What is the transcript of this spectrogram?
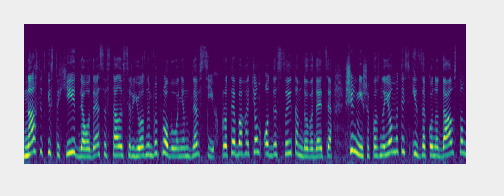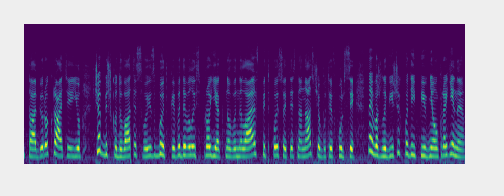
Наслідки стихії для Одеси стали серйозним випробуванням для всіх. Проте багатьом одеситам доведеться щільніше познайомитись із законодавством та бюрократією, щоб відшкодувати свої збитки. Ви дивились проєкт Новини лайф. Підписуйтесь на нас, щоб бути в курсі найважливіших подій півдня України.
